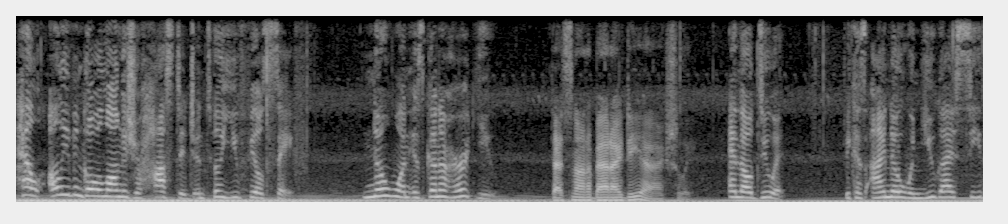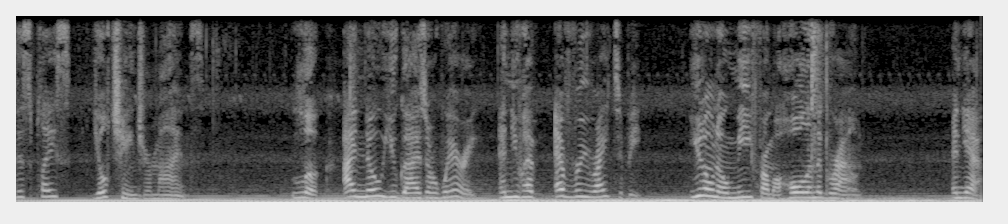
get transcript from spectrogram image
Hell, I'll even go along as your hostage until you feel safe. No one is gonna hurt you. That's not a bad idea, actually. And I'll do it. Because I know when you guys see this place, you'll change your minds. Look, I know you guys are wary, and you have every right to be. You don't know me from a hole in the ground. And yeah,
